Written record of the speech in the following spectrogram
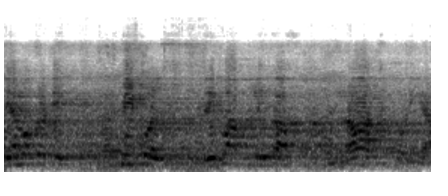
Democratic People's Republic of North Korea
